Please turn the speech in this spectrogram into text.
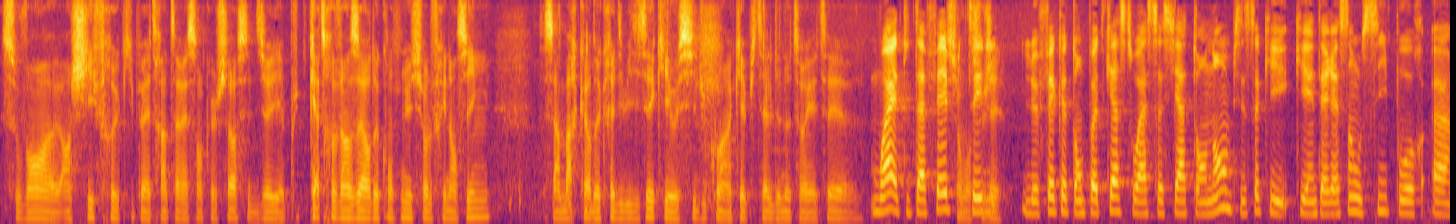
souvent euh, un chiffre qui peut être intéressant que je sors, c'est de dire il y a plus de 80 heures de contenu sur le freelancing. C'est un marqueur de crédibilité qui est aussi du coup un capital de notoriété. euh, Ouais, tout à fait. sur Puis, mon sujet. le fait que ton podcast soit associé à ton nom, puis c'est ça qui est, qui est intéressant aussi pour, euh,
